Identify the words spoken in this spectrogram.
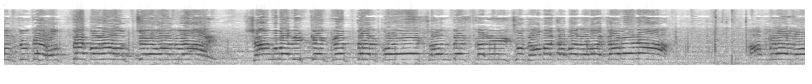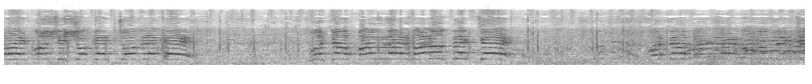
গণতন্ত্রকে হত্যা করা হচ্ছে বাংলায়। সাংবাদিককে গ্রেপ্তার করে সন্দেশকালী ইস্যু ধামা চাপা দেওয়া যাবে না। আমরা লড়াই করছি চোখের চোখ রেখে। গোটা বাংলার মানুষ দেখছে। গোটা বাংলার মানুষ দেখছে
